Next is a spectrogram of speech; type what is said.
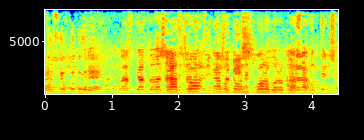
গ্রাস কাপ কত করে? গ্লাস কাপ দাদা গ্লাস কাপ অনেক বড় বড় গ্লাস কাপ। রাখুন তিনশো।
